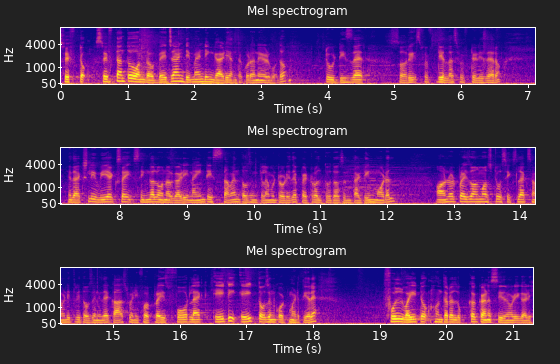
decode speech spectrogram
ಸ್ವಿಫ್ಟು ಸ್ವಿಫ್ಟ್ ಅಂತೂ ಒಂದು ಬೇಜಾನ್ ಡಿಮ್ಯಾಂಡಿಂಗ್ ಗಾಡಿ ಅಂತ ಕೂಡ ಹೇಳ್ಬೋದು. ಟು ಡಿಸೈರ್ ಸಾರಿ ಸ್ವಿಫ್ಟ್ ಇಲ್ಲ ಸ್ವಿಫ್ಟ್ ಡಿಸೈರು ಇದು actually V X I single owner ಗಾಡಿ ನೈಂಟಿ ಸೆವೆನ್ ತೌಸಂಡ್ ಕಿಲೋಮೀಟರ್ ಓಡಿದೆ petrol two thousand thirteen model on road price almost six lakh seventy three thousand ಇದೆ. ಕಾಸ್ಟ್ twenty four price four lakh eighty eight thousand ಕೊಟ್ಟು ಮಾಡ್ತಿದ್ದಾರೆ. ಫುಲ್ ವೈಟು, ಒಂಥರ ಲುಕ್ಕಾಗಿ ಕಾಣಿಸ್ತಿದೆ ನೋಡಿ ಗಾಡಿ.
